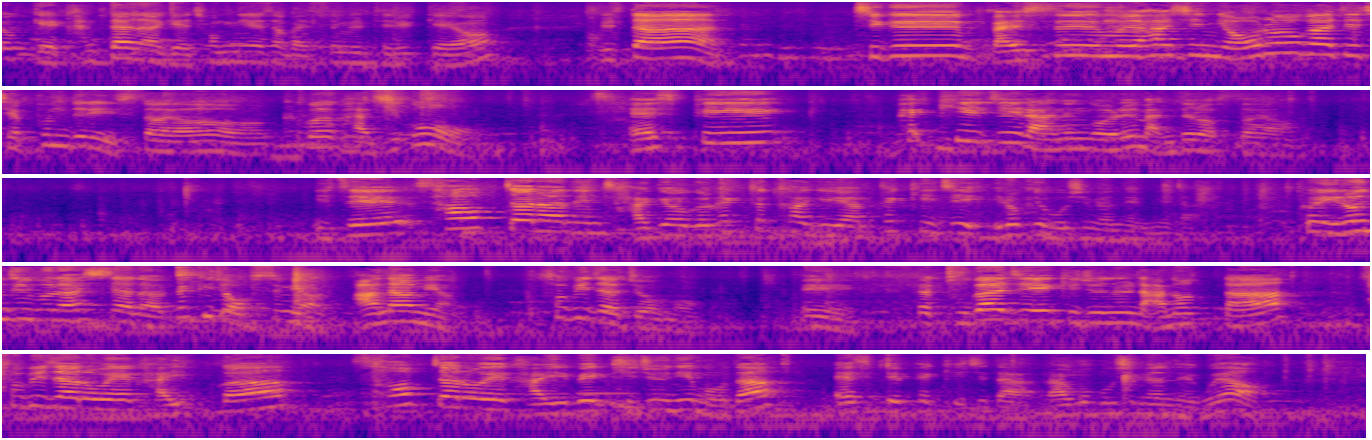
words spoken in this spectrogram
가볍게 간단하게 정리해서 말씀을 드릴게요. 일단 지금 말씀을 하신 여러 가지 제품들이 있어요. 그걸 가지고 SP 패키지라는 거를 만들었어요. 이제 사업자라는 자격을 획득하기 위한 패키지 이렇게 보시면 됩니다. 그 이런 질문을 하시잖아요. 패키지 없으면 안 하면 소비자죠 뭐. 예. 그러니까 두 가지의 기준을 나눴다. 소비자로의 가입과 사업자로의 가입의 기준이 뭐다? SP 패키지다 라고 보시면 되고요.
